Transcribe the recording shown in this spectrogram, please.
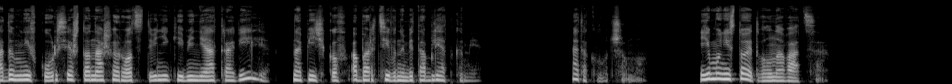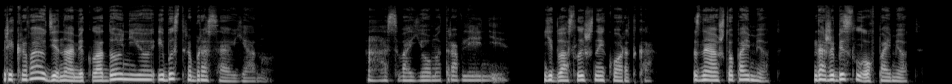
Адам не в курсе, что наши родственники меня отравили, напичкав абортивными таблетками. Это к лучшему. Ему не стоит волноваться. Прикрываю динамик ладонью и быстро бросаю Яну. А о своем отравлении. Едва слышно и коротко. Знаю, что поймет, Даже без слов поймет,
